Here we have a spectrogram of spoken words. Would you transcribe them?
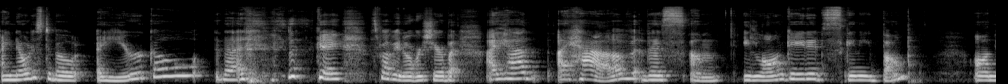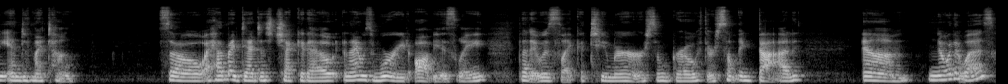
I noticed about a year ago that okay, it's probably an overshare, but I had I have this um, elongated, skinny bump on the end of my tongue. So I had my dentist check it out, and I was worried, obviously, that it was like a tumor or some growth or something bad. Um, know what it was?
